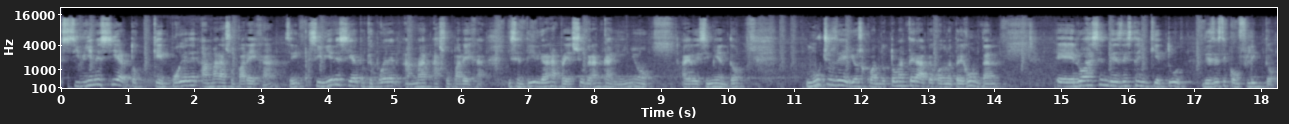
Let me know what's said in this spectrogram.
si bien es cierto que pueden amar a su pareja, ¿sí? si bien es cierto que pueden amar a su pareja y sentir gran aprecio, gran cariño, agradecimiento, muchos de ellos cuando toman terapia, cuando me preguntan, eh, lo hacen desde esta inquietud, desde este conflicto.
